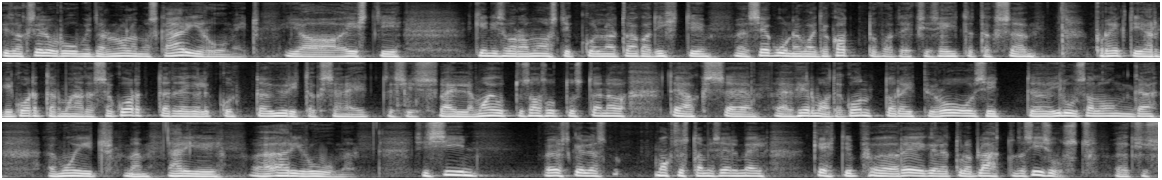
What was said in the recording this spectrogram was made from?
lisaks eluruumidele on olemas ka äriruumid ja Eesti kinnisvaramaastikul nad väga tihti segunevad ja kattuvad, ehk siis ehitatakse projekti järgi kortermajadesse korter, tegelikult üüritakse neid siis välja majutusasutustena, tehakse firmade kontoreid, büroosid, ilusalonge, muid äri, äriruume. siis siin ühest küljest maksustamisel meil kehtib äh, reegel, et tuleb lähtuda sisust. ehk siis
